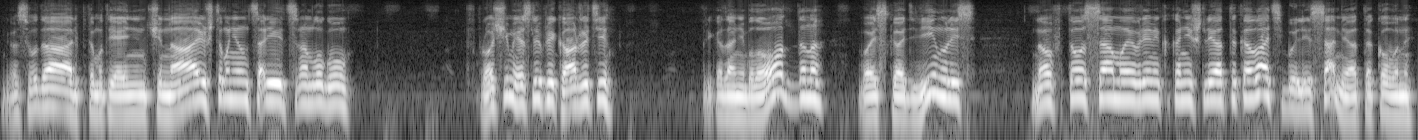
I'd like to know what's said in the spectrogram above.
«Государь, потому-то я и не начинаю, что мы не на Царицыном лугу. Впрочем, если прикажете...» Приказание было отдано, войска двинулись, но в то самое время, как они шли атаковать, были сами атакованы.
